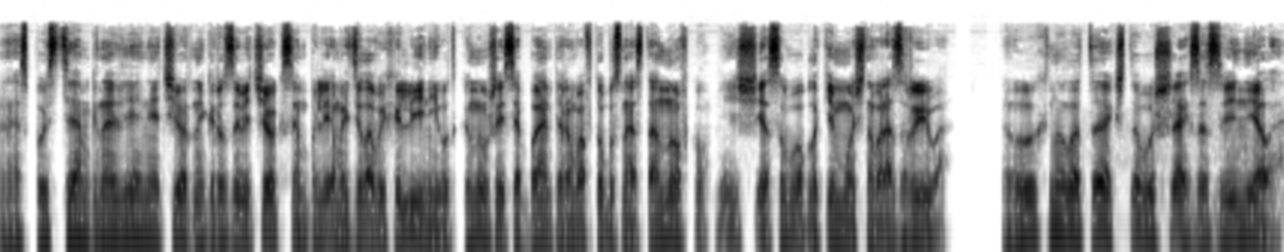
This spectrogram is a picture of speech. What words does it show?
А спустя мгновение черный грузовичок с эмблемой деловых линий, уткнувшийся бампером в автобусную остановку, исчез в облаке мощного разрыва. Ухнуло так, что в ушах зазвенело,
